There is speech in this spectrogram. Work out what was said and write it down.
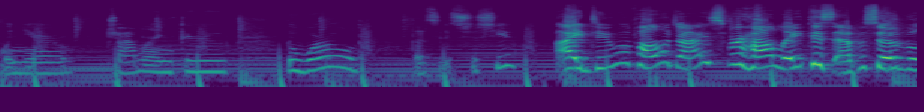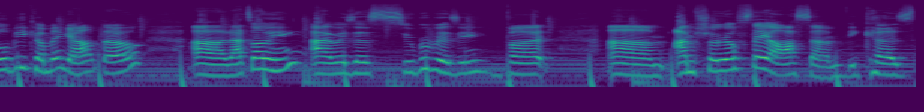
when you're traveling through the world. That's it's just you. I do apologize for how late this episode will be coming out, though. Uh, that's on me. I was just super busy, but um, I'm sure you'll stay awesome because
